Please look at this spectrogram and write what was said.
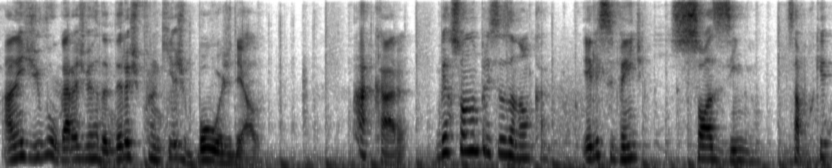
além de divulgar as verdadeiras franquias boas dela. Ah, cara, Persona não precisa não, cara. Ele se vende sozinho. Sabe por quê?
